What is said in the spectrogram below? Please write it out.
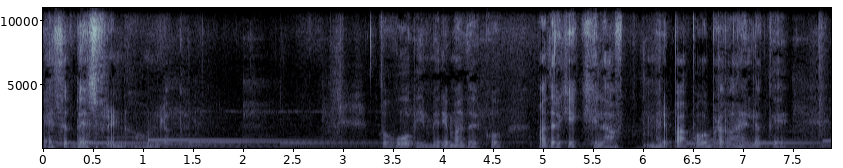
ऐसे बेस्ट फ्रेंड का होने लग गए। तो वो भी मेरी मदर को मदर के खिलाफ मेरे पापा को भड़काने लग गए।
